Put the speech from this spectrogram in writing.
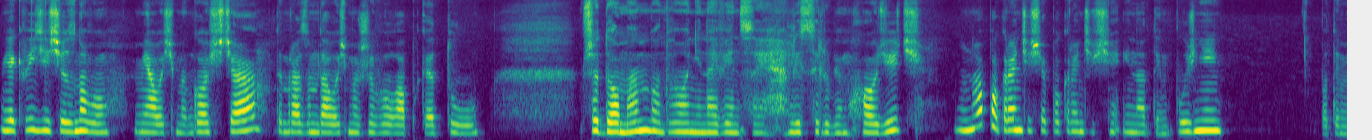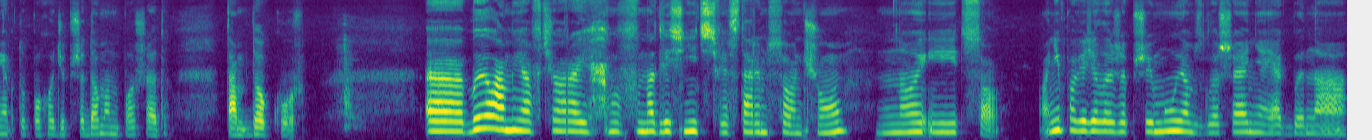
Jak widzicie, znowu miałyśmy gościa. Tym razem dałyśmy żywą łapkę tu przed domem, bo tu oni najwięcej lisy lubią chodzić. No, pokręci się, pokręci się i na tym. Później, po tym jak tu pochodzi przed domem, poszedł tam do kur. E, Byłam ja wczoraj w nadleśnictwie w Starym Sączu. No i co? Oni powiedzieli, że przyjmują zgłoszenia jakby na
